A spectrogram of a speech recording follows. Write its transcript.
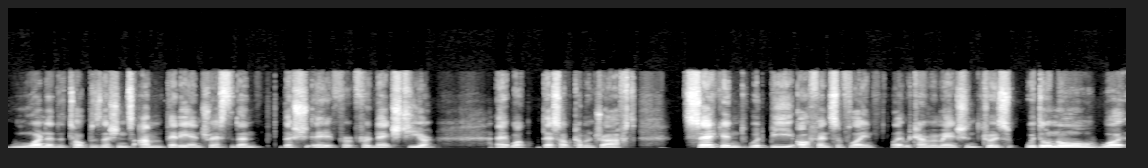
one of the top positions I'm very interested in this uh, for for next year. Uh, well, this upcoming draft. Second would be offensive line, like we kind of mentioned, because we don't know what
